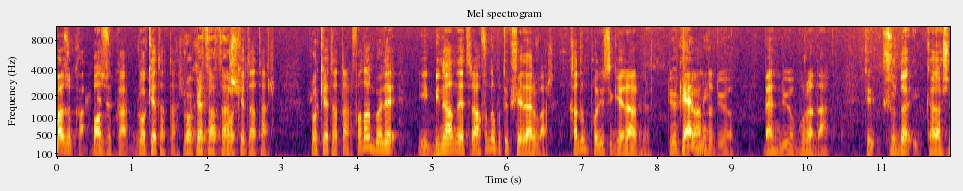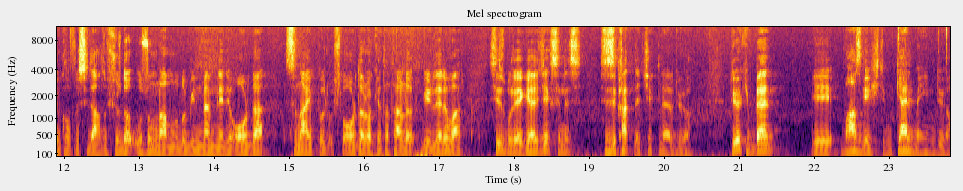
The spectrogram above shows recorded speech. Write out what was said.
Bazuka. bazuka roket atar. Roket atar. Roket atar. Roket atar falan böyle e, binanın etrafında bu tip şeyler var. Kadın polisi geri arıyor. Diyor ki Gelme. şu anda diyor ben diyor burada işte şurada Kalaşnikovlu silahlı, şurada uzun namlulu bilmem neli, orada sniper, işte orada roket atarlı birileri var. Siz buraya geleceksiniz, sizi katledecekler diyor. Diyor ki ben e, vazgeçtim, gelmeyin diyor.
